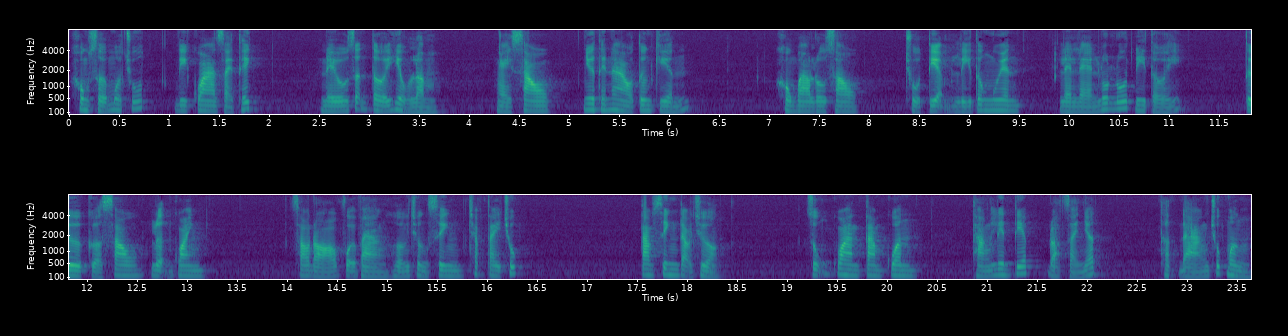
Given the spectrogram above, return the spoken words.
Không sớm một chút, Đi qua giải thích. Nếu dẫn tới hiểu lầm, Ngày sau như thế nào tương kiến? Không bao lâu sau, Chủ tiệm Lý Tông Nguyên Lén lén lút lút đi tới. Từ cửa sau lượn quanh. Sau đó vội vàng hướng trường sinh chắp tay chúc. Tam sinh đạo trưởng, Dũng quan tam quân, Thắng liên tiếp đoạt giải nhất. Thật đáng chúc mừng.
